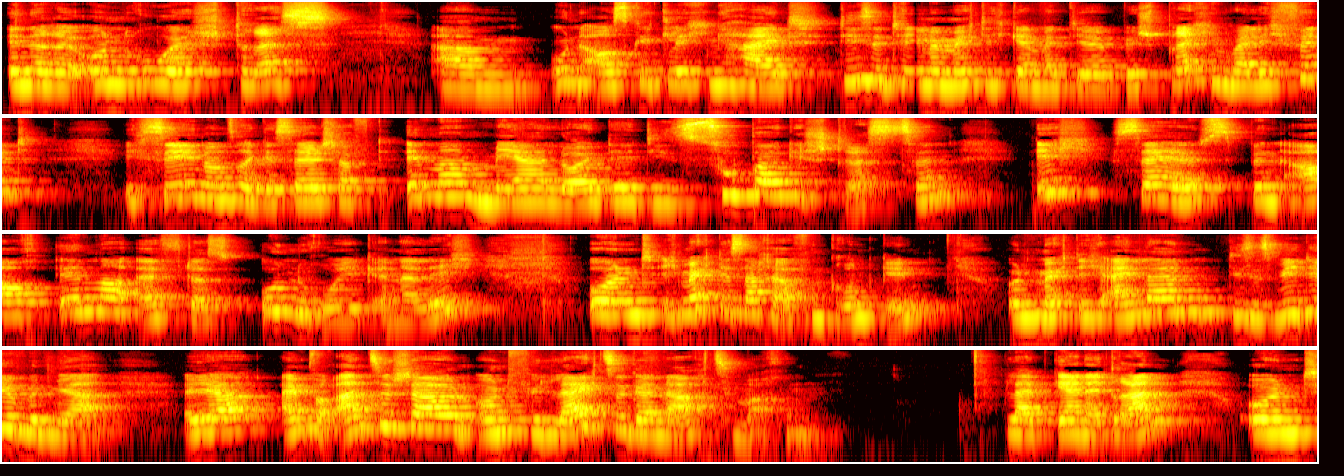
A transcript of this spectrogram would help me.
innere Unruhe, Stress, ähm, Unausgeglichenheit. Diese Themen möchte ich gerne mit dir besprechen, weil ich finde, ich sehe in unserer Gesellschaft immer mehr Leute, die super gestresst sind. Ich selbst bin auch immer öfters unruhig innerlich und ich möchte der Sache auf den Grund gehen und möchte dich einladen, dieses Video mit mir ja, einfach anzuschauen und vielleicht sogar nachzumachen. Bleib gerne dran und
